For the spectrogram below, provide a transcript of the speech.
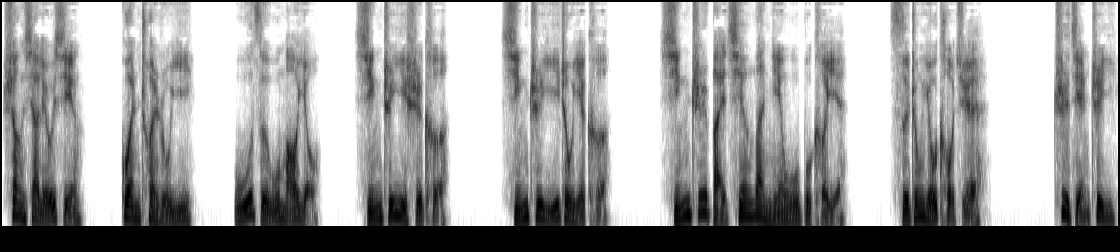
上下流行，贯串如一，无子无毛有，行之一时可，行之一昼夜可，行之百千万年无不可也。此中有口诀，至简至易，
